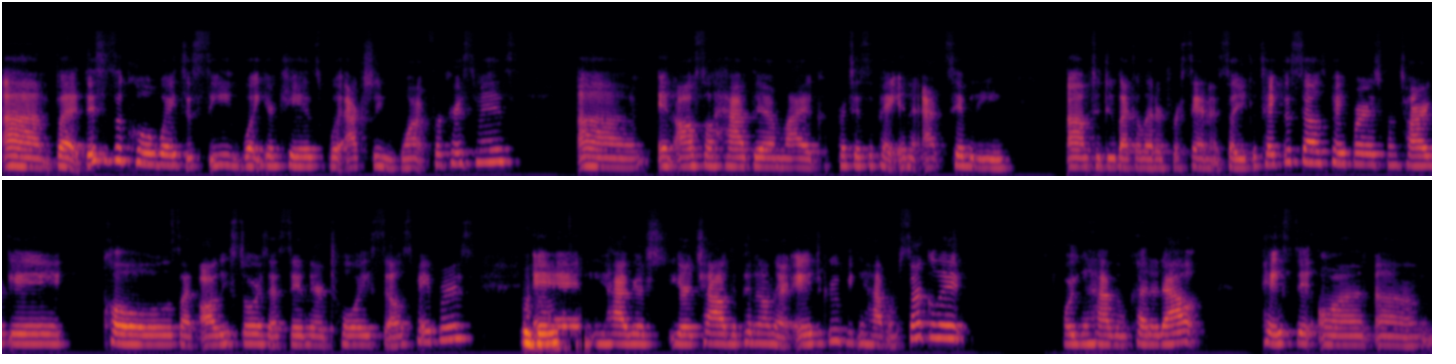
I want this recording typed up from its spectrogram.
Um, but this is a cool way to see what your kids would actually want for Christmas. Um, and also have them like participate in an activity um, to do like a letter for Santa. So you could take the sales papers from Target, Kohl's, like all these stores that send their toy sales papers mm-hmm. and you have your your child depending on their age group you can have them circle it or you can have them cut it out paste it on um,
